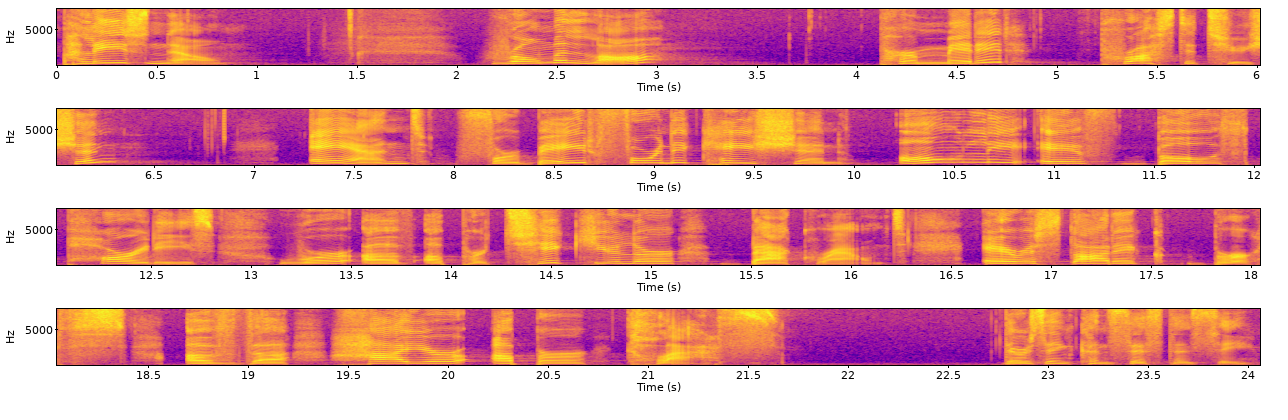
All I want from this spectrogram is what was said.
Please know, Roman law permitted prostitution and forbade fornication only if both parties were of a particular background, aristocratic births of the higher upper class. There's inconsistency.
